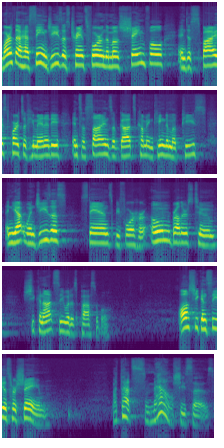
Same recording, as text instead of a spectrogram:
Martha has seen Jesus transform the most shameful and despised parts of humanity into signs of God's coming kingdom of peace. And yet, when Jesus stands before her own brother's tomb, she cannot see what is possible. All she can see is her shame. But that smell, she says.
